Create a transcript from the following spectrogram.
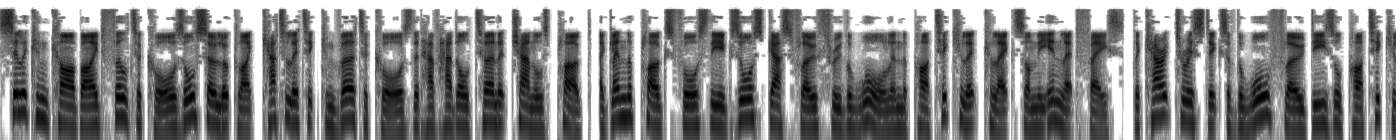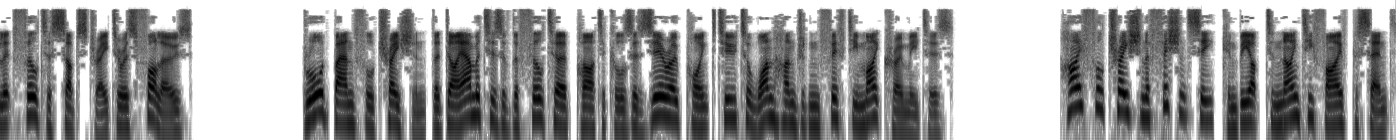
Silicon carbide filter cores also look like catalytic converter cores that have had alternate channels plugged, again the plugs force the exhaust gas flow through the wall and the particulate collects on the inlet face. The characteristics of the wall flow diesel particulate filter substrate are as follows Broadband filtration the diameters of the filtered particles are 0.2 to 150 micrometers. High filtration efficiency can be up to 95%.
